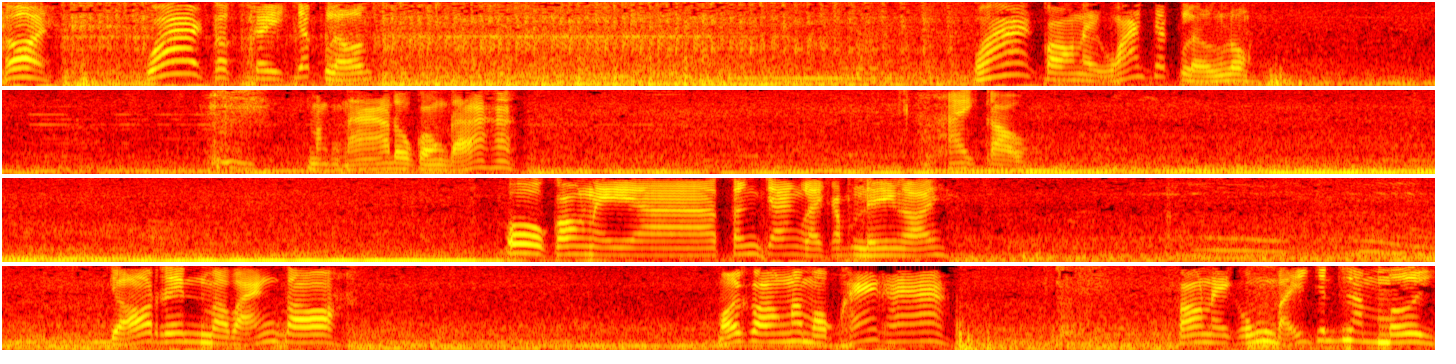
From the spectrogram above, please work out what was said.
Rồi quá cực kỳ chất lượng. Quá con này quá chất lượng luôn mặt nạ đâu còn đã ha. Hai cầu. Ô con này à, tân trang lại cặp niền rồi. Vỏ rin mà bản to. Mỗi con nó một khác ha. Con này cũng bảy chín năm mươi.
